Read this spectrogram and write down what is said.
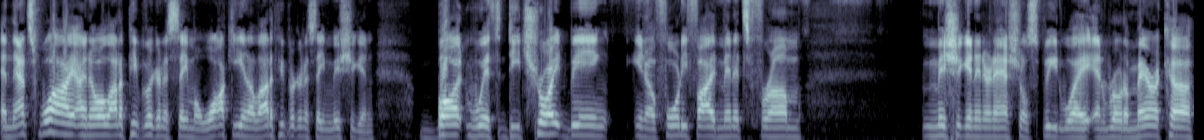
And that's why I know a lot of people are going to say Milwaukee and a lot of people are going to say Michigan. But with Detroit being, you know, 45 minutes from Michigan International Speedway and Road America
